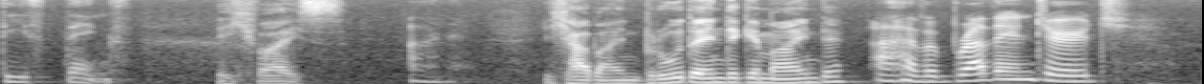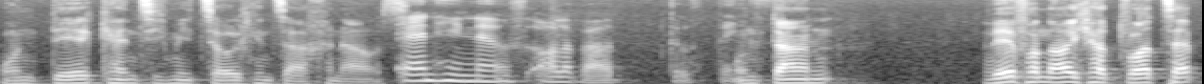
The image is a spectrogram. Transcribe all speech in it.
these things? Ich weiß. I Ich habe einen Bruder in der Gemeinde I have a brother in church, und der kennt sich mit solchen Sachen aus. and he knows all about those things. Und dann, wer von euch hat WhatsApp?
